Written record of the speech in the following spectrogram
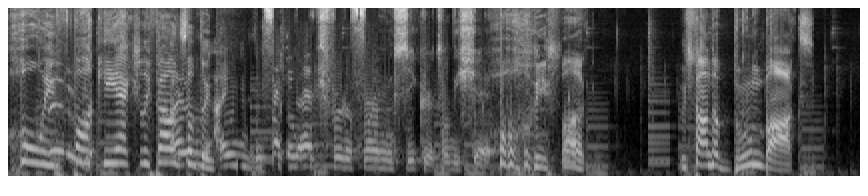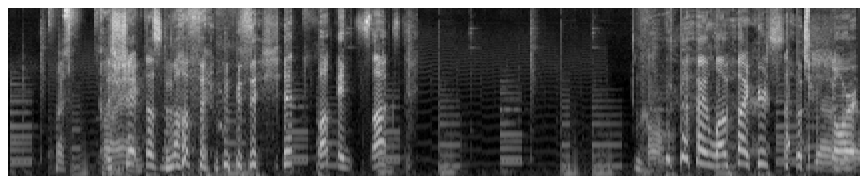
Holy fuck, he actually found I'm, something. I'm the fucking expert of finding secrets. Holy shit. Holy fuck. We found a boombox. Let's. This shit does nothing. this shit fucking sucks. Oh. I love how you're so Yeah, short.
